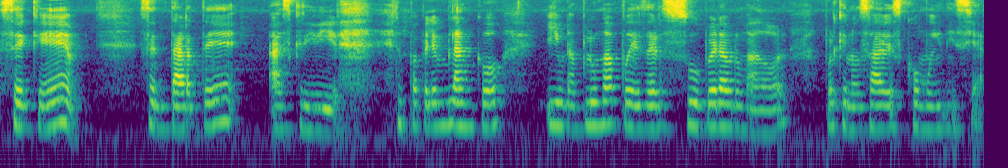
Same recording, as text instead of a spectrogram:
Sé que sentarte a escribir en un papel en blanco y una pluma puede ser súper abrumador porque no sabes cómo iniciar,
